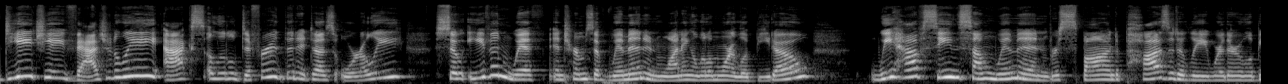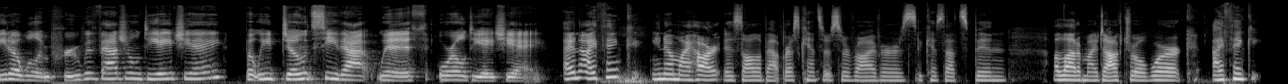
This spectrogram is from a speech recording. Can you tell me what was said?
DHEA vaginally acts a little different than it does orally. So even with, in terms of women and wanting a little more libido, we have seen some women respond positively where their libido will improve with vaginal DHEA, but we don't see that with oral DHEA. And I think, you know, my heart is all about breast cancer survivors because that's been a lot of my doctoral work. I think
